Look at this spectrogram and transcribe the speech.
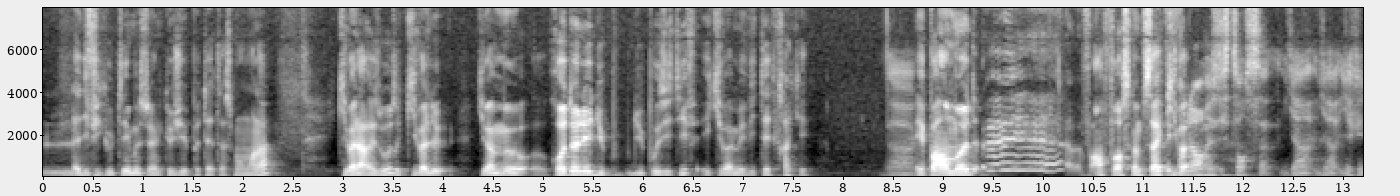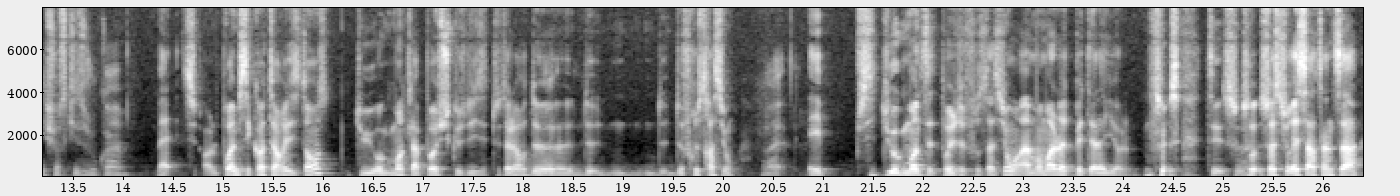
la difficulté émotionnelle que j'ai peut-être à ce moment-là, qui va la résoudre, qui va, le, qui va me redonner du, du positif et qui va m'éviter de craquer. Et pas en mode euh, en force comme ça Dès qui qu'on va. est en résistance, il y a, y a- y a quelque chose qui se joue quand même. Bah, le problème, c'est quand tu es en résistance, tu augmentes la poche, ce que je disais tout à l'heure, de, de, de- de frustration. Ouais. Et si tu augmentes cette poche de frustration, à un moment, elle va te péter la gueule. Sois, sois sûr et certain de ça.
